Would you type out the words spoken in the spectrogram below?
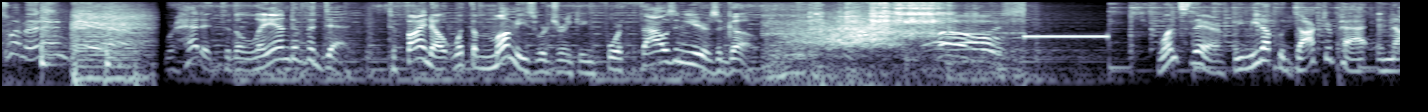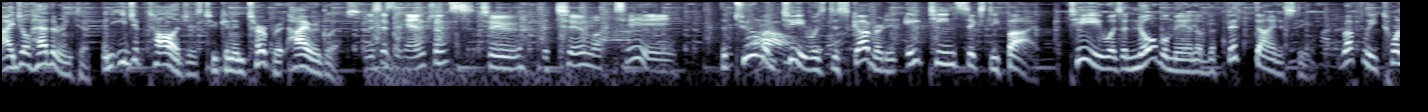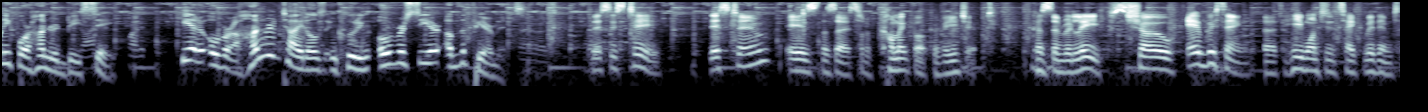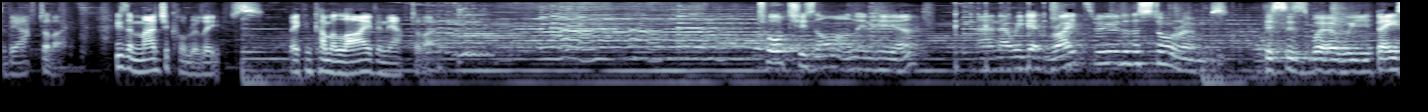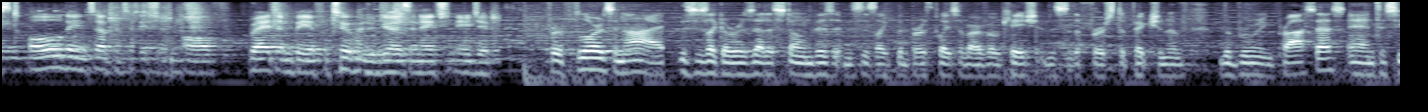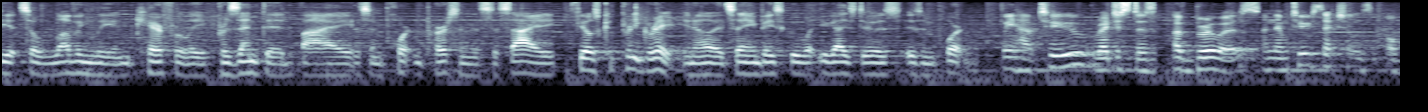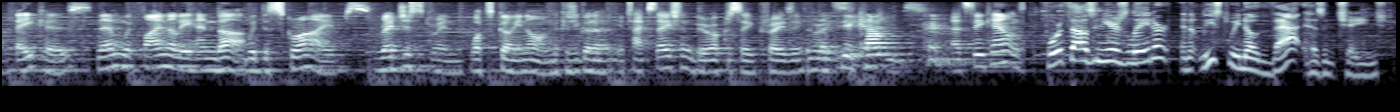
swimming in beer. We're headed to the land of the dead to find out what the mummies were drinking 4,000 years ago. Oh, Once there, we meet up with Dr. Pat and Nigel Hetherington, an Egyptologist who can interpret hieroglyphs. This is the entrance to the Tomb of Ti. The Tomb of Ti was discovered in 1865. Ti was a nobleman of the 5th dynasty, roughly 2400 BC. He had over 100 titles, including Overseer of the Pyramids. This is Ti. This tomb is a sort of comic book of Egypt because the reliefs show everything that he wanted to take with him to the afterlife. These are magical reliefs. They can come alive in the afterlife. Torches on in here, and now we get right through to the storerooms. This is where we based all the interpretation of bread and beer for 200 years in ancient Egypt. For Floris and I, this is like a Rosetta Stone visit. This is like the birthplace of our vocation. This is the first depiction of the brewing process. And to see it so lovingly and carefully presented by this important person in this society feels pretty great. You know, it's saying basically what you guys do is, is important. We have two registers of brewers and then two sections of bakers. Then we finally end up with the scribes registering what's going on because you've got a, taxation, bureaucracy, crazy. That's the accountants. That's the accountants. 4,000 years later, and at least we know that hasn't changed.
